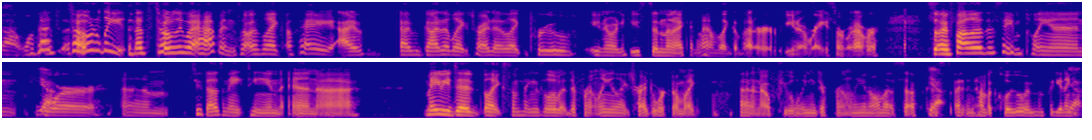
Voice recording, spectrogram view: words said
that one. that's totally that's totally what happened. So I was like, okay, I've I've got to like try to like prove, you know, in Houston that I can have like a better, you know, race or whatever. So I followed the same plan Yeah. for um 2018 and uh maybe did like some things a little bit differently, like tried to work on like I don't know, fueling differently and all that stuff because I didn't have a clue in the beginning. Yeah.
